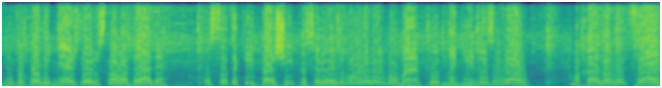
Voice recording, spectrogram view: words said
Не доходить м'яч до Ярослава Деди. Ось такий перший по серйозному гольовий момент. Тут надійно зіграв Михайло Грицаль.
